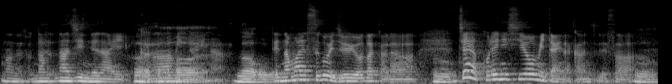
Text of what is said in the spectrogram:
なんだろうな馴染んでないかはいなみはいたいな。で名前すごい重要だからうん。じゃあこれにしようみたいな感じでさ、うん。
